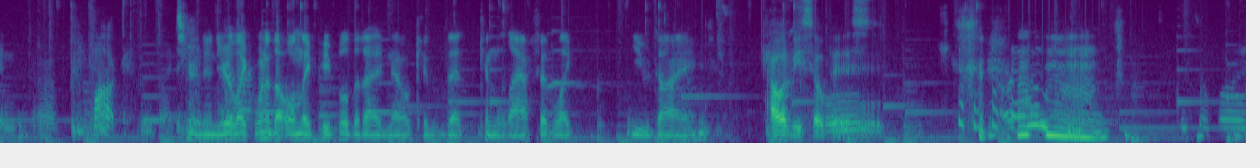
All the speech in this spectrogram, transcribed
can. Uh, fuck. Turn in. You're like one of the only people that I know can that can laugh at like you dying. I would be so pissed. You're It's so fun.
